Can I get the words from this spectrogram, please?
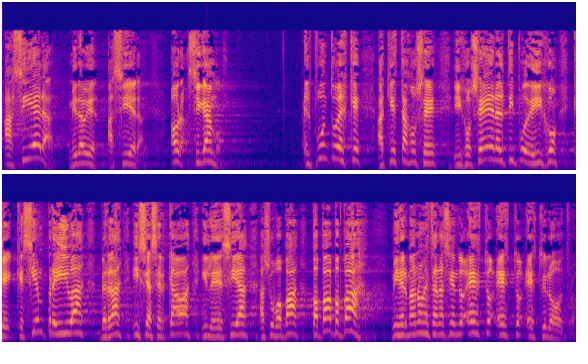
así era. Mira bien, así era. Ahora, sigamos. El punto es que aquí está José y José era el tipo de hijo que, siempre iba, ¿verdad? Y se acercaba y le decía a su papá, papá, papá, mis hermanos están haciendo esto, esto, esto y lo otro.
